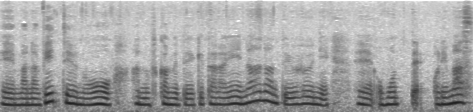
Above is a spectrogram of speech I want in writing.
えー、学びっていうのをあの深めていけたらいいななんていうふうに、えー、思っております。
